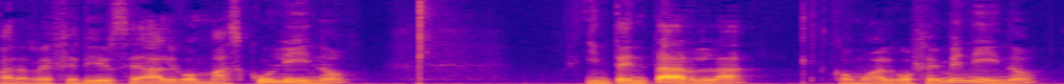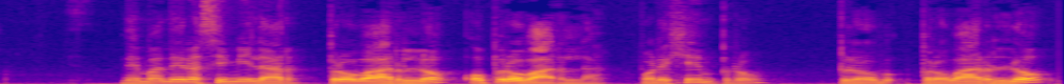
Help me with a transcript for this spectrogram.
para referirse a algo masculino. Intentarla como algo femenino. De manera similar, probarlo o probarla. Por ejemplo, pro- probarlo,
